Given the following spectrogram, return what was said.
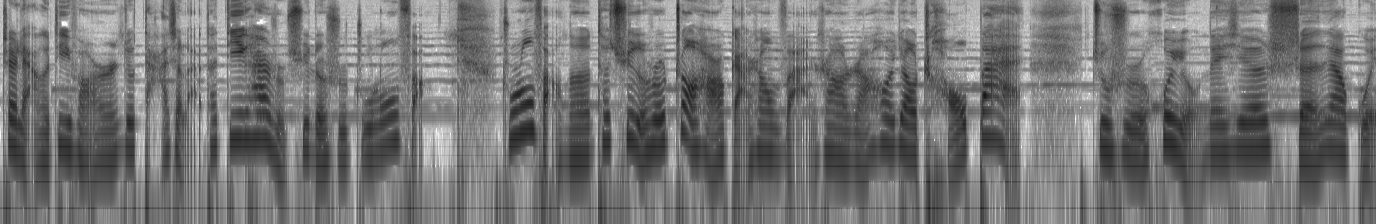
这两个地方人就打起来。他第一开始去的是烛龙坊，烛龙坊呢，他去的时候正好赶上晚上，然后要朝拜，就是会有那些神呀鬼，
